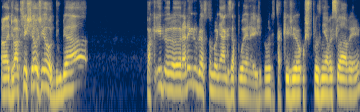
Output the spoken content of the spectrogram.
Ale dva, tři šel, že jo, Duda, pak i eh, Radek Duda s tom byl nějak zapojený, že byl taky, že jo, už v Plzni a ve Slávi.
